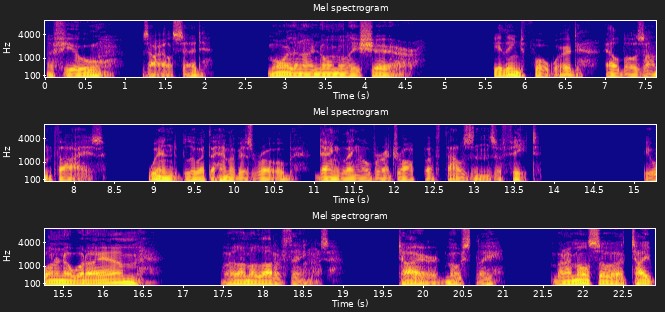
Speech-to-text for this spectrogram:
A few, Zahel said. More than I normally share. He leaned forward, elbows on thighs. Wind blew at the hem of his robe, dangling over a drop of thousands of feet. You want to know what I am? Well, I'm a lot of things. Tired, mostly. But I'm also a Type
